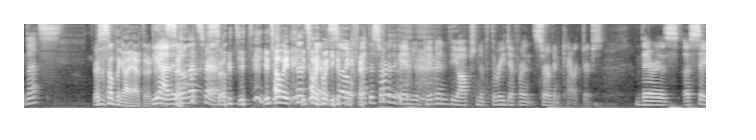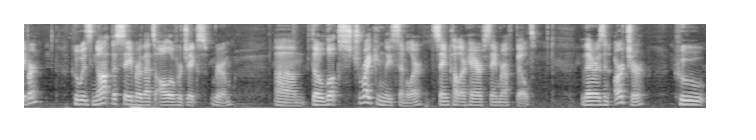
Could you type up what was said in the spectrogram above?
that's This is something I have to address. Yeah, th- no, that's fair. So you, you tell me, you That's tell me fair. what you so think. First. at the start of the game, you're given the option of three different servant characters. There is a saber, who is not the saber that's all over Jake's room. um, though looks strikingly similar. Same color hair, same rough build. There is an archer who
